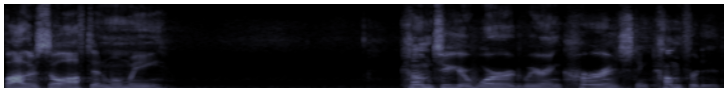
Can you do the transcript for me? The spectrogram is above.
Father, so often when we come to your word, we're encouraged and comforted.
